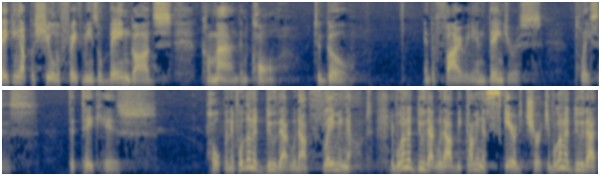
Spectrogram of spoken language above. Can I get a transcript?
Taking up the shield of faith means obeying God's command and call to go into fiery and dangerous places to take His hope. And if we're going to do that without flaming out, if we're going to do that without becoming a scared church, if we're going to do that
